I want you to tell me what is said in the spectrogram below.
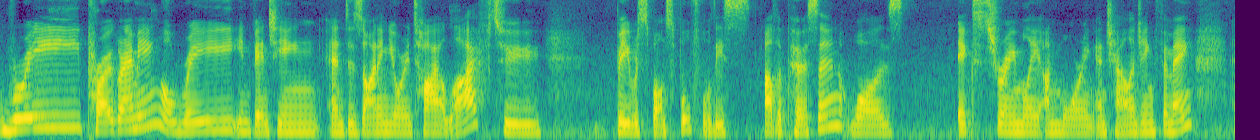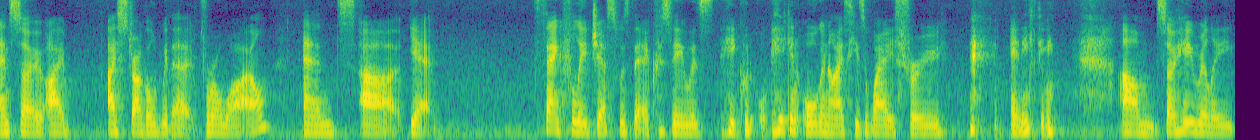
reprogramming or reinventing and designing your entire life to be responsible for this other person was extremely unmooring and challenging for me. And so I, I struggled with it for a while. And uh, yeah, thankfully Jess was there because he was he could he can organise his way through anything. Um, so he really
